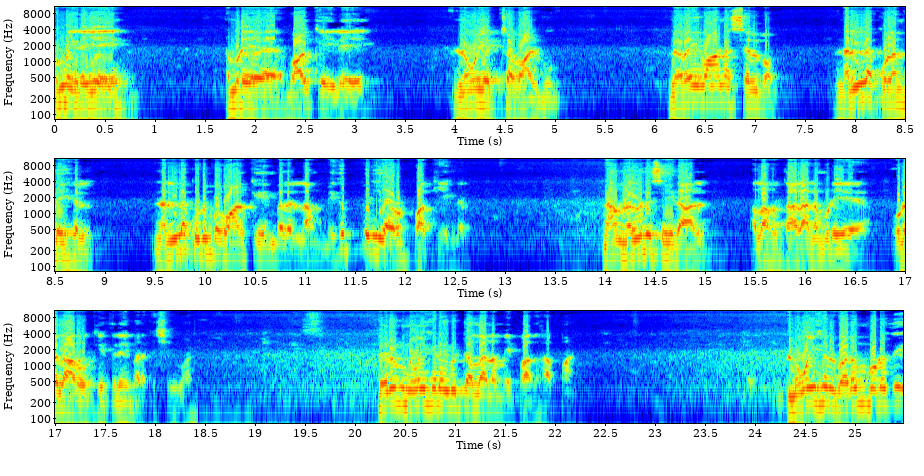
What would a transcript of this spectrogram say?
உண்மையிலேயே நம்முடைய வாழ்க்கையிலே நோயற்ற வாழ்வு நிறைவான செல்வம் நல்ல குழந்தைகள் நல்ல குடும்ப வாழ்க்கை என்பதெல்லாம் மிகப்பெரிய அருட்பாக்கியங்கள். நாம் நல்லது செய்தால் அல்லாஹு தாலா நம்முடைய உடல் ஆரோக்கியத்திலே பறக்க செய்வான். பெரும் நோய்களை விட்டு அல்லாஹ் நம்மை பாதுகாப்பான். நோய்கள் வரும் பொழுது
